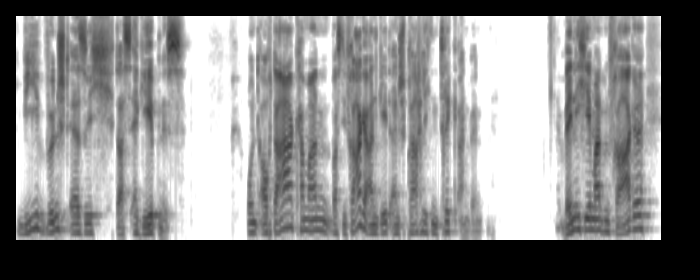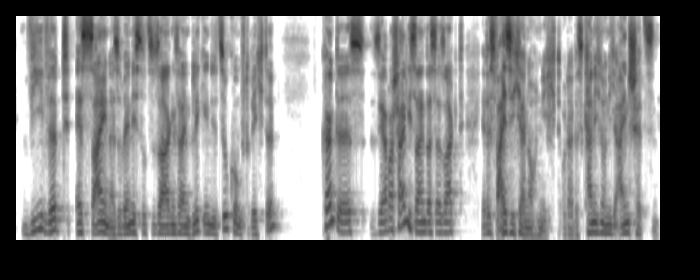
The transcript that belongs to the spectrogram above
wie wünscht er sich das Ergebnis? Und auch da kann man, was die Frage angeht, einen sprachlichen Trick anwenden. Wenn ich jemanden frage, wie wird es sein, also wenn ich sozusagen seinen Blick in die Zukunft richte, könnte es sehr wahrscheinlich sein, dass er sagt, ja, das weiß ich ja noch nicht oder das kann ich noch nicht einschätzen.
